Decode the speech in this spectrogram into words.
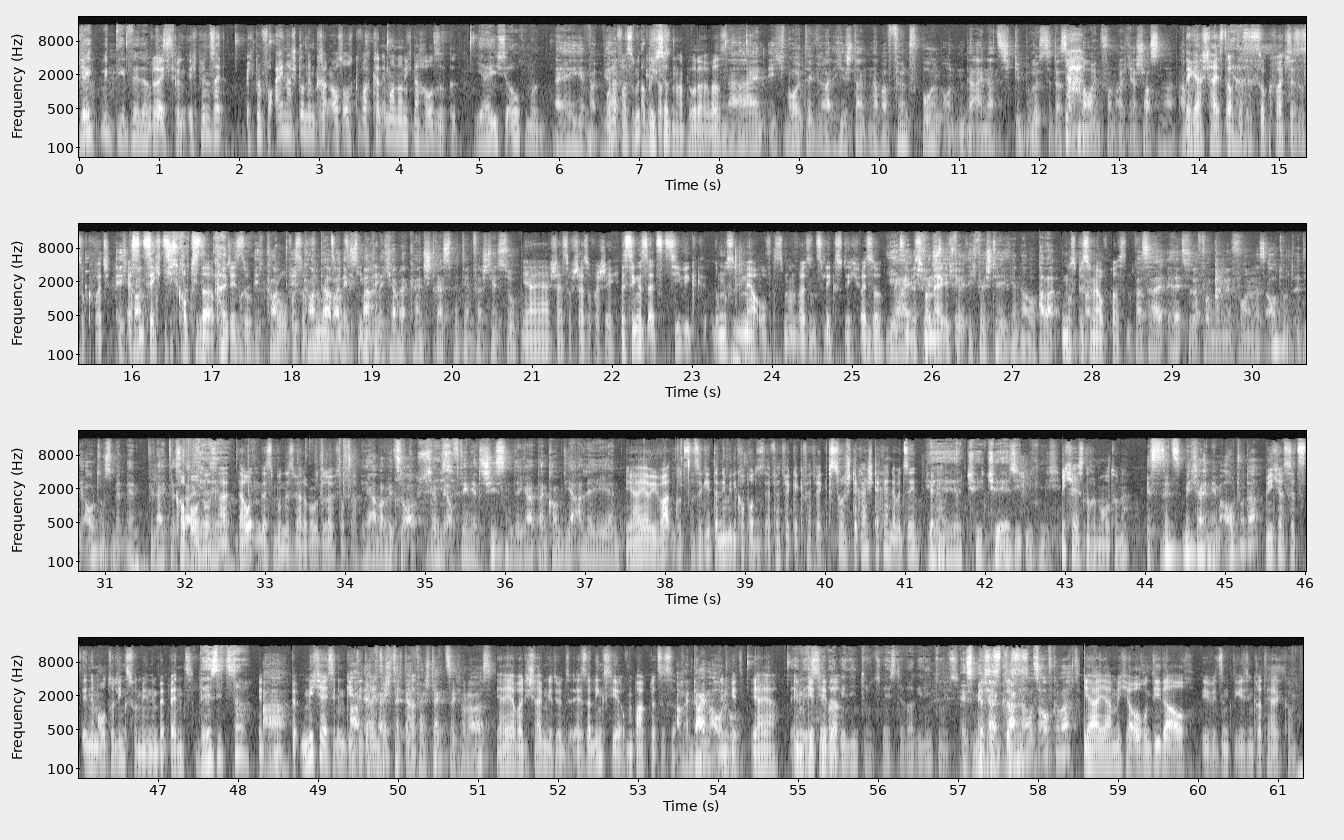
Weg mit dir, verdammt. Bruder, ich bin, ich bin seit, ich bin vor einer Stunde im Krankenhaus ausgewacht, kann immer noch nicht nach Hause. Ja, ich auch, Mann. Ey, hier, wir Oder was du mitgeschossen habt, oder was? Nein, ich wollte gerade, hier standen aber fünf Bullen unten. Der eine hat sich gebrüstet, dass er neun von euch erschossen hat. Aber Digga, scheiß drauf, das ist so Quatsch, das ist so Quatsch. Ich es sind 60 ich Cops da, verstehst du? ich, kon Bro, ich konnte aber 25 nichts machen. 60? Ich habe ja keinen Stress mit denen, verstehst du? Ja, ja, scheiß auf, scheiß auf, verstehe ich. Das Ding ist, als Civic, du musst mehr aufpassen, Mann, weil sonst legst du dich, weißt du? Ja, ich verstehe, ich, ich verstehe, genau. Aber Du musst ein bisschen mehr aufpassen. Was hältst du davon, wenn wir vorne das Auto, die Autos mitnehmen? Vielleicht ist Cop-Autos, ja, ja. da unten ist ein Bundeswehr, Bro, der läuft doch da. Da, ja, aber willst du, auch- wenn wir auf den jetzt schießen, Digga, dann kommen die alle hier hin. Ja, ja, wir warten kurz, dass er geht, dann nehmen wir die Cop-Autos. Er fährt weg, er fährt weg. Bist du, steck rein, steck rein, der wird sehen. Ja, ja, ja, tschö, tschö, er sieht mich nicht. Micha ist noch im Auto, ne? Ist, sitzt Micha in dem Auto da? Micha sitzt in dem Auto links von mir, in dem Benz. Wer sitzt da? Ah. B- Micha ist in dem Ah, er, GT63 verste er da. versteckt sich, oder was? Ja, ja, weil die Scheiben getönt. Er ist da links hier, auf dem Parkplatz ist er. Ach, in deinem Auto? GT ja, ja, im Wer ist GT der da. Wagen hinter uns? Wer ist der Wagen hinter uns? Ist Micha ist- im Krankenhaus aufgewacht? Ja, ja, Micha auch und die da auch. Die, wir sind, die sind gerade hergekommen.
